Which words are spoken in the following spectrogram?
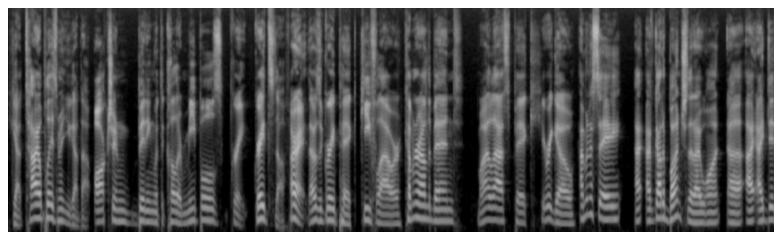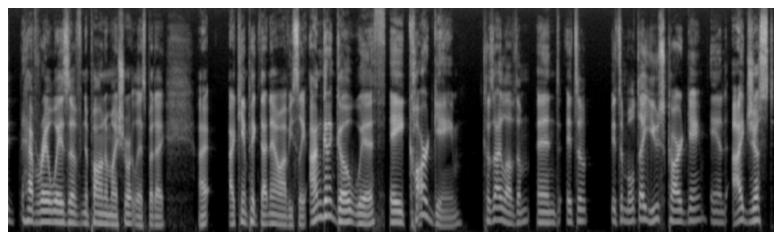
you got tile placement, you got the auction bidding with the color meeples. Great, great stuff. All right, that was a great pick. Keyflower coming around the bend. My last pick. Here we go. I'm gonna say I, I've got a bunch that I want. Uh, I, I did have Railways of Nippon on my short list, but I, I, I can't pick that now. Obviously, I'm gonna go with a card game because I love them, and it's a it's a multi-use card game, and I just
